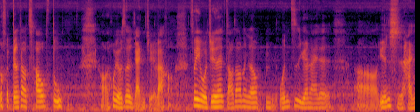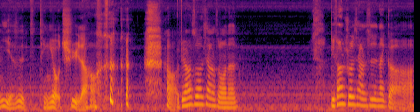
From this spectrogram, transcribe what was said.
得到超度，好会有这个感觉啦哈，所以我觉得找到那个嗯文字原来的。呃，原始含义也是挺有趣的哈。好，比方说像什么呢？比方说像是那个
